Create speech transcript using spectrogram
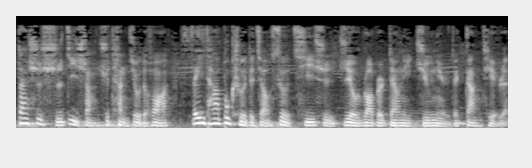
但是实际上去探究的话，非他不可的角色其实只有 Robert Downey Jr. 的钢铁人。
